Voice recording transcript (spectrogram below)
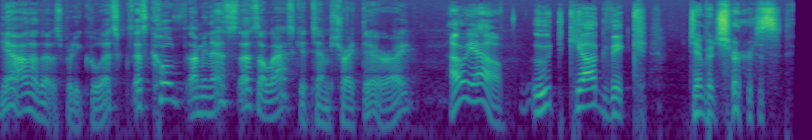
yeah, I thought that was pretty cool. That's that's cold. I mean, that's that's Alaska temps right there, right? oh yeah, Utqiagvik temperatures.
